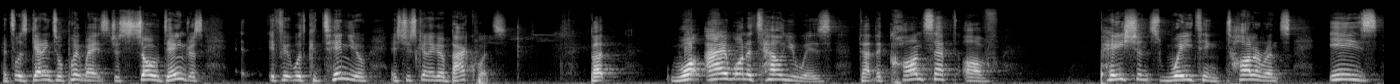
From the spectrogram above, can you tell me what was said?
And so it's getting to a point where it's just so dangerous. If it would continue, it's just going to go backwards. But what I want to tell you is that the concept of patience, waiting, tolerance is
